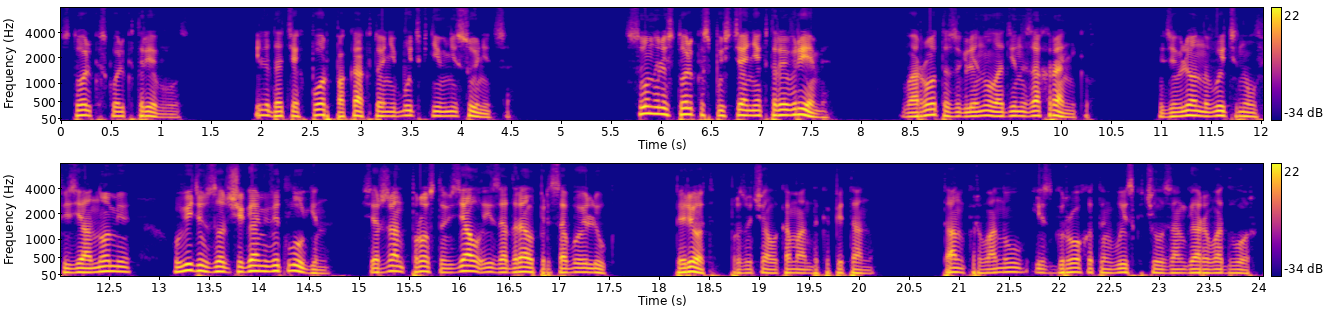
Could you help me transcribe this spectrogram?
столько, сколько требовалось. Или до тех пор, пока кто-нибудь к ним не сунется. Сунулись только спустя некоторое время. В ворота заглянул один из охранников. Удивленно вытянул физиономию, увидев за рычагами Ветлугина. Сержант просто взял и задрал перед собой люк. «Вперед!» — прозвучала команда капитана. Танк рванул и с грохотом выскочил из ангара во двор.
